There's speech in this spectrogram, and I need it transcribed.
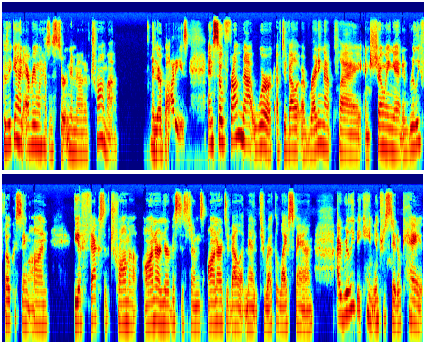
because again, everyone has a certain amount of trauma in their bodies. And so from that work of develop of writing that play and showing it and really focusing on the effects of trauma on our nervous systems, on our development throughout the lifespan, I really became interested, okay,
